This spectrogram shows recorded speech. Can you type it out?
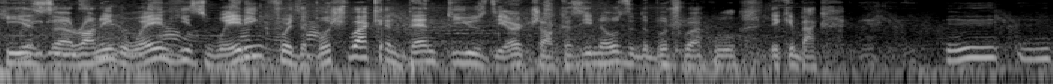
he is uh, running away and he's waiting for the bushwhack and then to use the earth shock because he knows that the bushwhack will take him back. Mm, mm,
